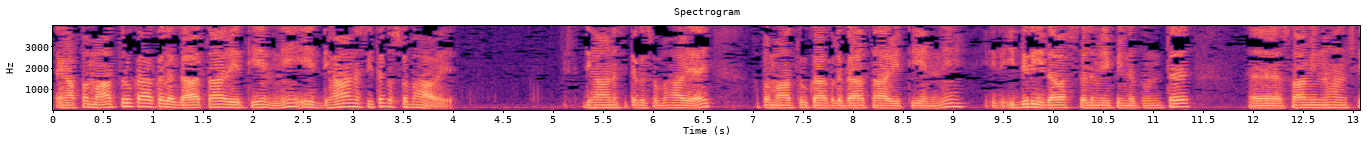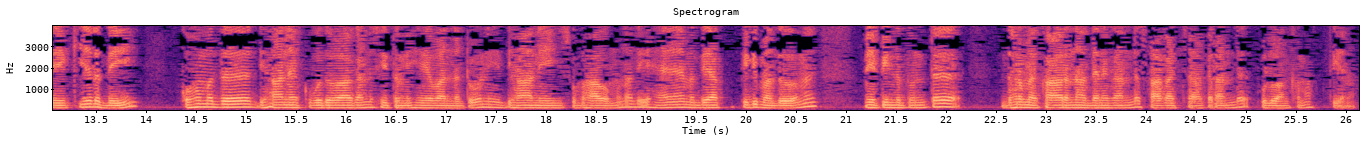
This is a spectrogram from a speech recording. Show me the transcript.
දැන් අප මාතෘකා කළ ගාථාවේ තියෙන්නේ ඒ ධ්‍යාන සිතක ස්වභාවය. ධ්‍යාන සිතක ස්වභාවයයි අප මාතෘකා කළ ගාථාවේ තියෙන්නේ ඉදිරි දවස්වල මේ පින්නතුන්ට ස්වාමින් වහන්සේ කියලා දෙයි කොහොමද ධ්‍යානයක් උපදවා ගන්න සිත මෙහෙයවන්නට ඕනේ ධ්‍යානයේ ස්වභාව මොනවද හැම දෙයක් පිළිබඳවම මේ පින්නතුන්ට ධර්ම කාරණා දැනගන්න සාකච්ඡා කරන්න පුළුවන්කමක් තියෙනවා.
